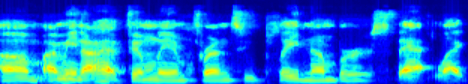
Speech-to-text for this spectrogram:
Um, I mean, I have family and friends who play numbers that like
